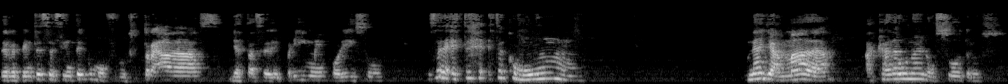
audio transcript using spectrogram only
de repente se sienten como frustradas y hasta se deprimen por eso. Entonces, este, este es como un, una llamada a cada uno de nosotros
